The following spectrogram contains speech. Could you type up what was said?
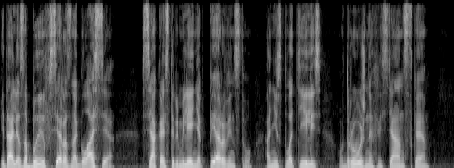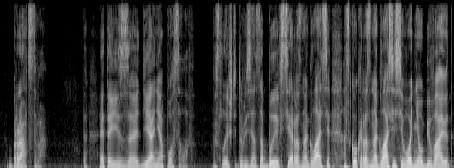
И далее, забыв все разногласия, всякое стремление к первенству, они сплотились в дружное христианское братство. Это из э, Деяний апостолов. Вы слышите, друзья, забыв все разногласия. А сколько разногласий сегодня убивают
